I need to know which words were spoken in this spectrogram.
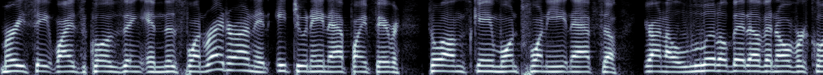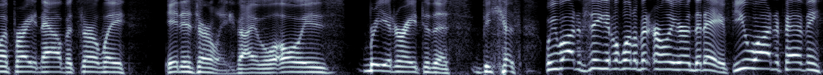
Murray State winds the closing in this one right around an 8 to an 8.5 point favorite. Total on this game, 128.5. So you're on a little bit of an overclip right now, but certainly it is early. I will always reiterate to this because we wound up seeing it a little bit earlier in the day. If you wound up having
